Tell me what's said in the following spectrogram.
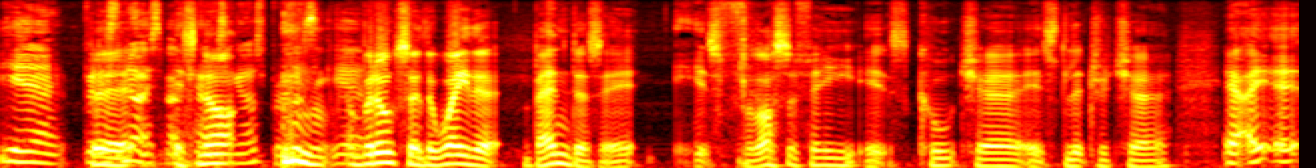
Yeah, but, it's not. It's about it's counting not- ospreys. Yeah. But also the way that Ben does it, it's philosophy, it's culture, it's literature. Yeah, I, I-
